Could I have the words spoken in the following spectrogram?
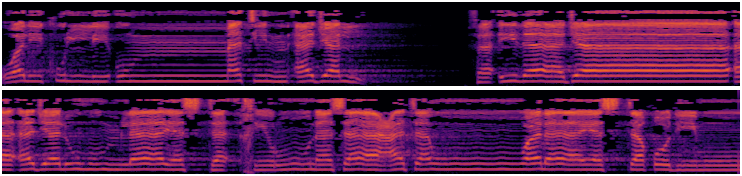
ولكل أمة أجل فإذا جاء أجلهم لا يستأخرون ساعة ولا يستقدمون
